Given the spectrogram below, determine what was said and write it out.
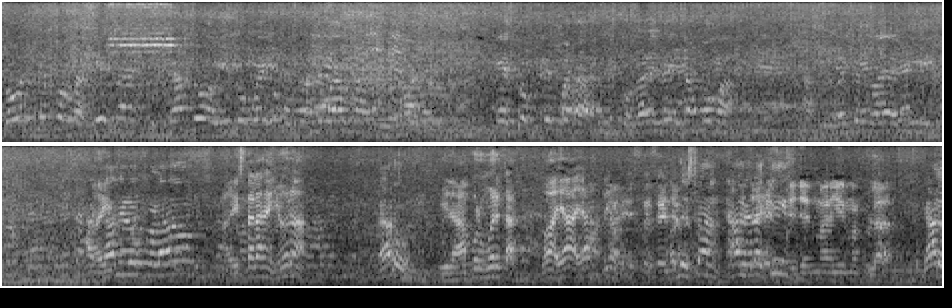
Todo el tiempo raqueta, escuchando, abriendo huecos, mostrando armas. Esto es para recordar esa, esa toma. Así lo que trae aquí. Acá Ahí. en el otro lado Ahí está la señora. Claro. Y la dan por muerta. No, allá, allá. arriba. Esta es ella. ¿Dónde están? Ah, Ella- aquí. Ella es María Inmaculada. Claro.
